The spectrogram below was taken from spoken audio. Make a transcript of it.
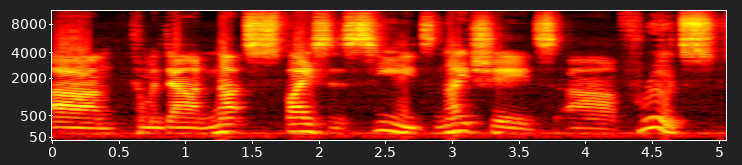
Um, coming down, nuts, spices, seeds, nightshades, uh, fruits.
